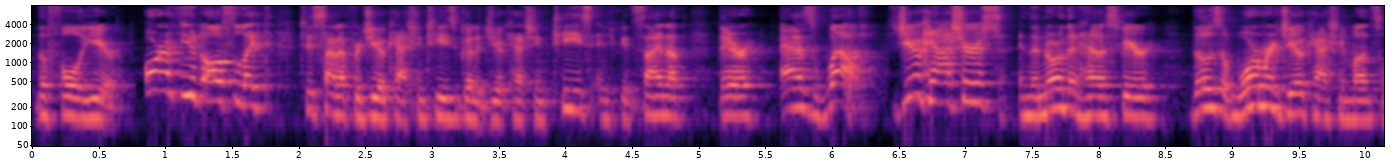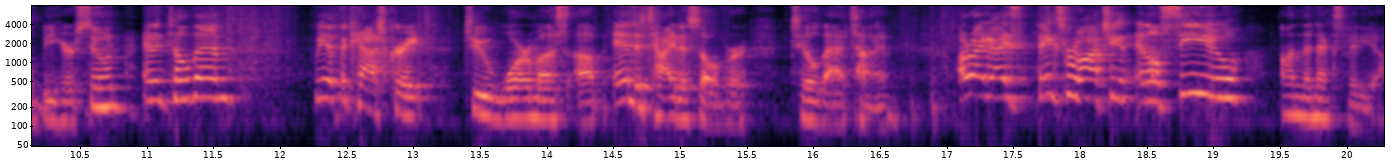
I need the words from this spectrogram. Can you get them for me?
the full year. Or if you'd also like to sign up for Geocaching Tees, go to Geocaching Tees and you can sign up there as well. Geocachers in the Northern Hemisphere, those warmer geocaching months will be here soon. And until then, we have the Cache Crate to warm us up and to tide us over till that time. All right, guys, thanks for watching, and I'll see you on the next video.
